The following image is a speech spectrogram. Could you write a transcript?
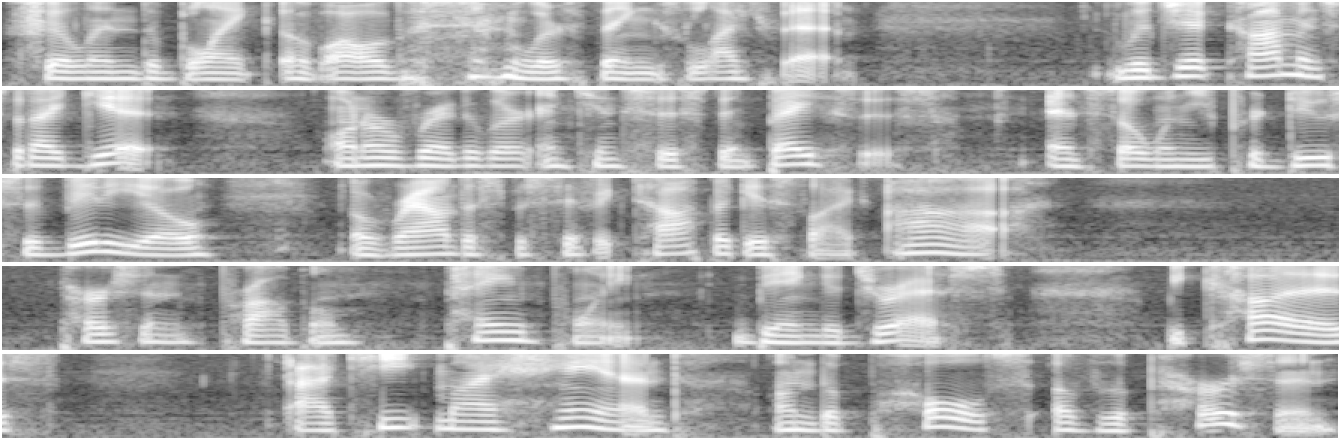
fill in the blank of all the similar things like that. Legit comments that I get on a regular and consistent basis. And so when you produce a video around a specific topic, it's like, ah, person, problem, pain point being addressed. Because I keep my hand on the pulse of the person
